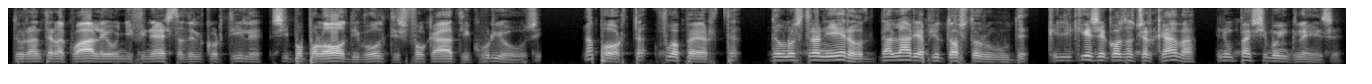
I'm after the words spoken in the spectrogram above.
durante la quale ogni finestra del cortile si popolò di volti sfocati e curiosi, la porta fu aperta da uno straniero dall'aria piuttosto rude, che gli chiese cosa cercava in un pessimo inglese.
